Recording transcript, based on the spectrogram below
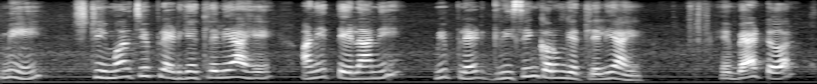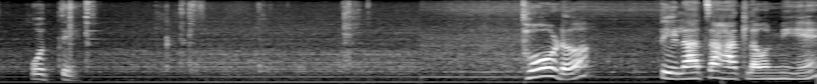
मी स्टीमरची प्लेट घेतलेली आहे आणि तेलाने मी प्लेट ग्रीसिंग करून घेतलेली आहे. हे बॅटर ओतते. थोडं तेलाचा हात लावून मी हे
